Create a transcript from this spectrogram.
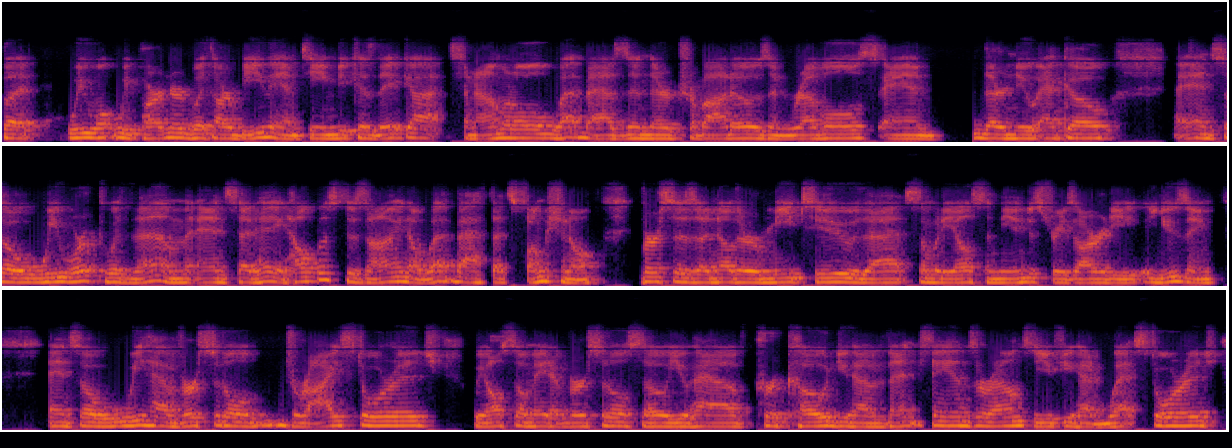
but we we partnered with our B van team because they've got phenomenal wet baths in their Travatos and Revels and their new Ekko. And so we worked with them and said, hey, help us design a wet bath that's functional versus another Me Too that somebody else in the industry is already using. And so we have versatile dry storage. We also made it versatile. So you have per code, you have vent fans around. So if you had wet storage,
